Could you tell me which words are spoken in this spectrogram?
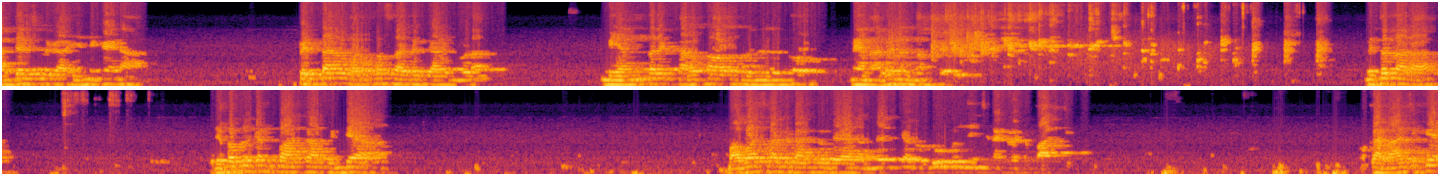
అధ్యక్షులుగా ఎన్నికైన పిట్ట వరప్రసాద్ గారిని కూడా మీ అందరి కరతాళ ధ్వనులతో నేను అభినందన మిత్రులారా Republican Party of India Babasaheb doctor B R Ambedkar రూపొందించినటువంటి పార్టీ. ఒక రాజకీయ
